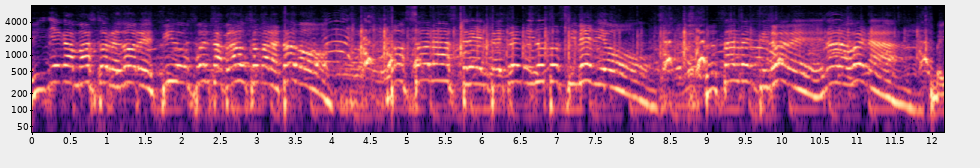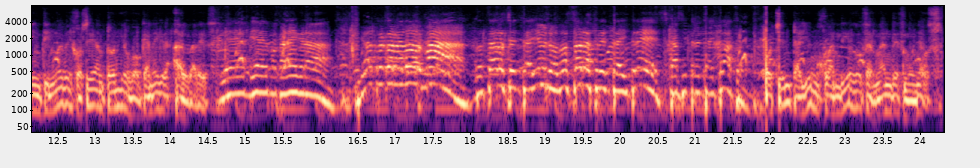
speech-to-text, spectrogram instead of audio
Y llegan más corredores. Pido un fuerte aplauso para todos. Dos horas 33 minutos y medio. Dorsal 29. Enhorabuena. 29 José Antonio Bocanegra Álvarez. Bien, bien, Boca Negra. Y otro corredor más. Dorsal 81. Dos horas 33. Casi 34. 81 Juan Diego Fernández Muñoz.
